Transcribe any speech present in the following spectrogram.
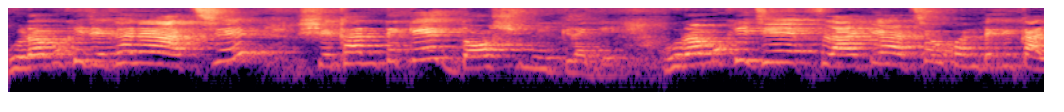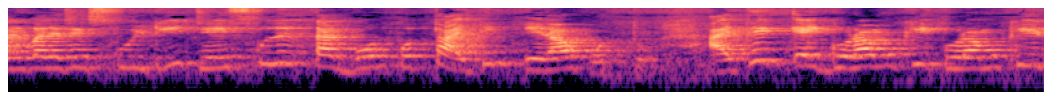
ঘোড়ামুখী যেখানে আছে, সেখান থেকে দশ মিনিট লাগে। ঘোড়ামুখী যে ফ্ল্যাটে আছে, ওখান থেকে কালীবালা যে স্কুলটি যে স্কুলে তার বোন পড়তো আই থিঙ্ক এরাও পড়তো। আই থিঙ্ক এই ঘোড়ামুখী, ঘোড়ামুখীর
